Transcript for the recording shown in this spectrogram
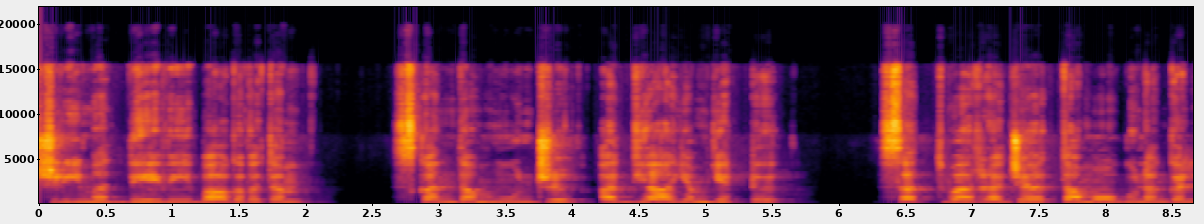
ஸ்ரீமத் தேவி பாகவதம் ஸ்கந்தம் மூன்று அத்தியாயம் எட்டு. சத்வ ரஜ தமோ குணங்கள்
